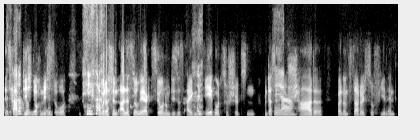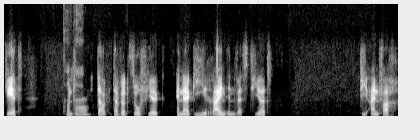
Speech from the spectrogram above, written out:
Jetzt hab dich doch nicht so. Ja. Aber das sind alles so Reaktionen, um dieses eigene Ego zu schützen. Und das ist so schade, weil uns dadurch so viel entgeht. Total. Und da, da wird so viel Energie rein investiert, die einfach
